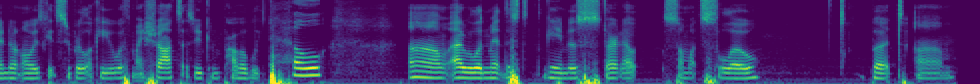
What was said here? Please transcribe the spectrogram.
I don't always get super lucky with my shots, as you can probably tell. Um, I will admit this game does start out somewhat slow, but um,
